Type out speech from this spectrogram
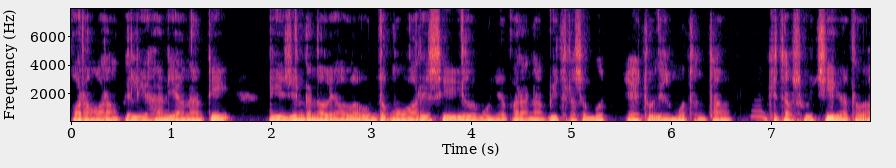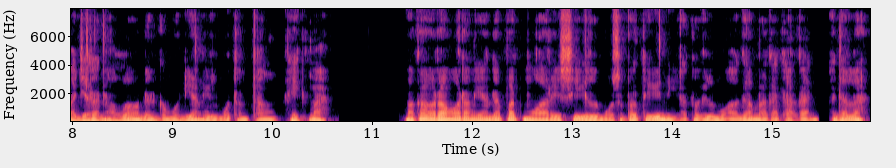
orang-orang pilihan yang nanti diizinkan oleh Allah untuk mewarisi ilmunya para nabi tersebut, yaitu ilmu tentang kitab suci atau ajaran Allah dan kemudian ilmu tentang hikmah. Maka orang-orang yang dapat mewarisi ilmu seperti ini atau ilmu agama katakan adalah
